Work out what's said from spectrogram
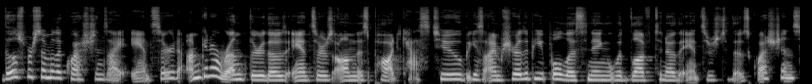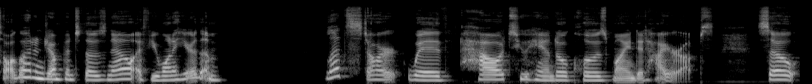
those were some of the questions I answered. I'm going to run through those answers on this podcast too, because I'm sure the people listening would love to know the answers to those questions. So, I'll go ahead and jump into those now if you want to hear them. Let's start with how to handle closed minded higher ups. So,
